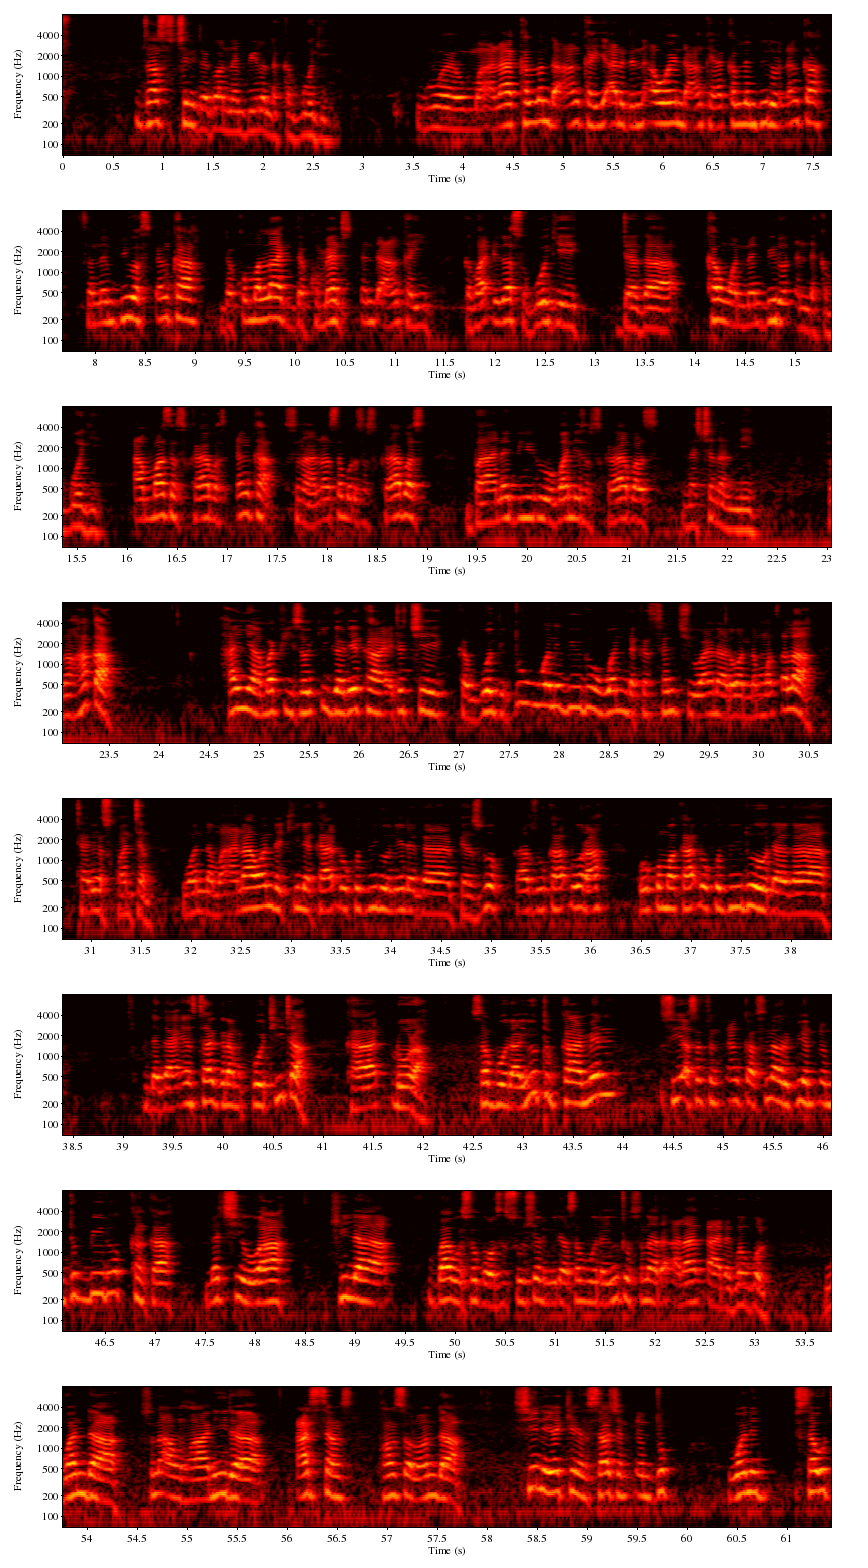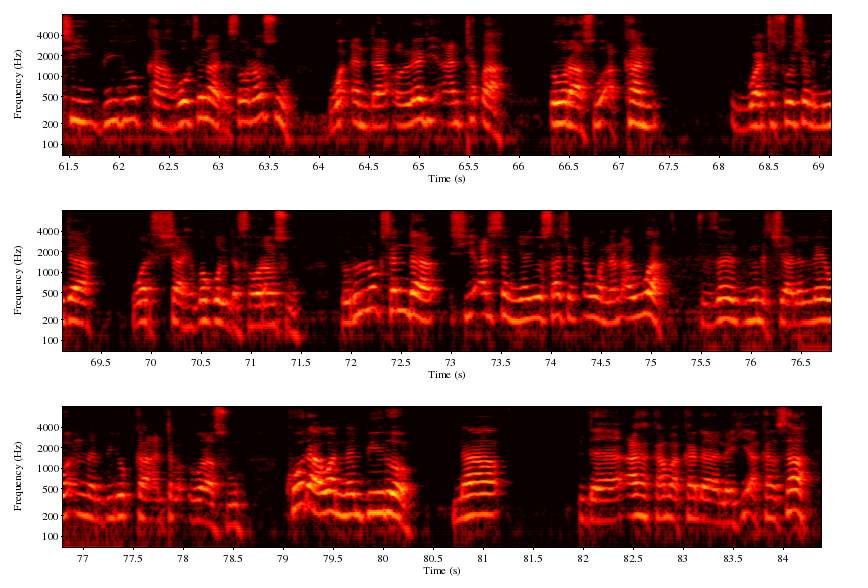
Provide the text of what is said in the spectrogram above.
za su cire daga wannan bidiyon da ka goge. Ma'ana kallon da an ka yi adadin awoyin da an ka yi na kallon bidiyo ɗinka sannan viewers ɗinka da kuma like da comment ɗin da an ka yi gaba ɗaya za su goge daga kan wannan bidiyo ɗin da ka goge. Amma subscribers ɗinka suna nan saboda subscribers ba na bidiyo ba ne subscribers na channel ne. Don haka hanya mafi sauƙi gare ka ita ce ka goge duk wani bidiyo wanda ka san cewa yana da wannan matsala ta race content. Wanda ma'ana wanda kila ka ɗauko bidiyo ne daga facebook ka zo ka ɗora ko kuma ka ɗauko bidiyo daga daga instagram ko twitter ka ɗora. Saboda youtube kamin su yi asafin ɗinka suna rubiyun ɗin duk bidiyo kanka na cewa kila babu su ga wasu social media saboda youtube suna da alaƙa da google wanda suna amfani da adsense console wanda shine yake sashen ɗin duk wani sauti bidiyo ka hotuna da sauransu waɗanda already an taɓa ɗora su a kan wata social media wata shafi google da sauransu. To duk lokacin da shi adsense ya yi sashen ɗin wannan abubuwa to zai nuna cewa lallai waɗannan bidiyo ka an taɓa ɗora su. Ko da wannan bidiyo na da aka kama ka da laifi a kansa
